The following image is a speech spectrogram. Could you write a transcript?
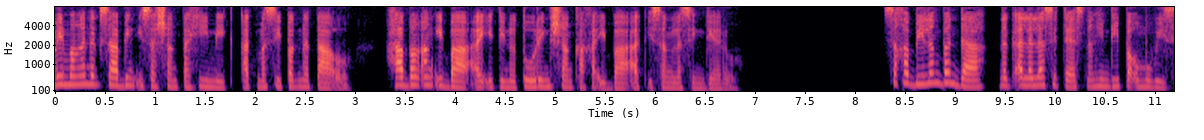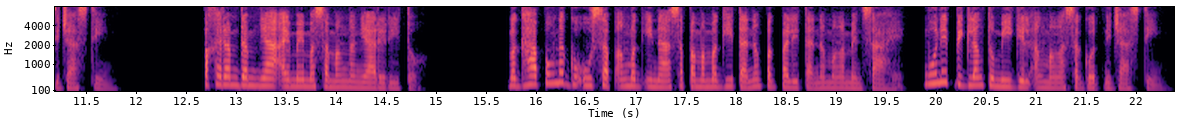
may mga nagsabing isa siyang tahimik at masipag na tao, habang ang iba ay itinuturing siyang kakaiba at isang lasinggero. Sa kabilang banda, nag-alala si Tess nang hindi pa umuwi si Justin. Pakiramdam niya ay may masamang nangyari rito. Maghapong nag-uusap ang mag-ina sa pamamagitan ng pagpalitan ng mga mensahe, ngunit biglang tumigil ang mga sagot ni Justin.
